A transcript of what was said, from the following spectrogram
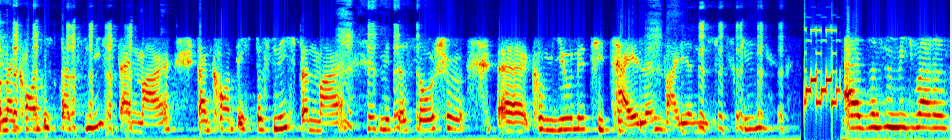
Und dann konnte ich das nicht einmal, dann konnte ich das nicht einmal mit der Social äh, Community teilen, weil ja nichts ging. Also für mich war das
